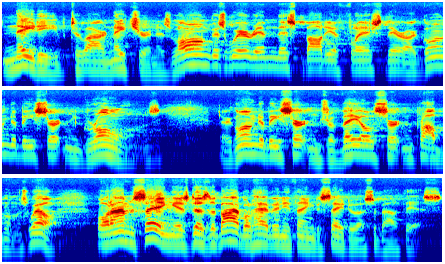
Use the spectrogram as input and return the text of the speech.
native to our nature, and as long as we're in this body of flesh, there are going to be certain groans there are going to be certain travails, certain problems. Well, what I'm saying is, does the Bible have anything to say to us about this?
